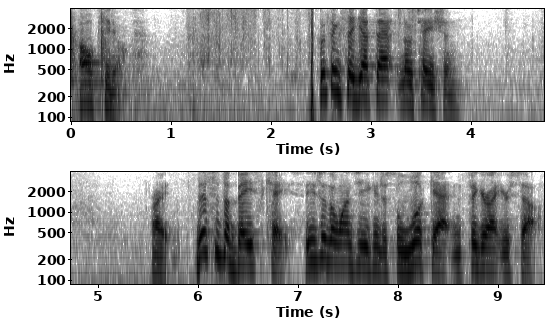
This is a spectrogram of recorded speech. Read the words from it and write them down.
Okie doke. Who thinks they get that notation? Right. This is the base case. These are the ones that you can just look at and figure out yourself.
